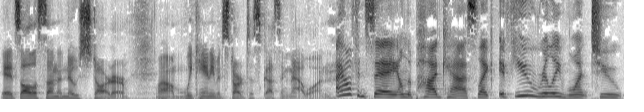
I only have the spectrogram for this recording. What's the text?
It's all of a sudden a no starter. Um, we can't even start discussing that one. I often say on the podcast, like, if you really want to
